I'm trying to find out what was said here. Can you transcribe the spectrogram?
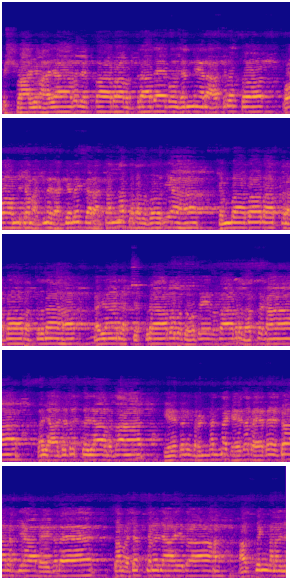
విశ్వాయ మాయావద్రాదే భూషణ్యరాత్రిరత్తో ఓం శమగ్నిరగ్యమిక్కరన్న తదసూర్య శంబాబాప్తరపాపత్రదాః కయా నక్షత్రాపవదోతే తదావ్రదర్శకా కయా జగత్తయావత కేతం గృహన్న కేతవేషామద్యావేతవే जायता अस्मिन् गणज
